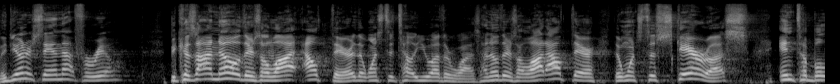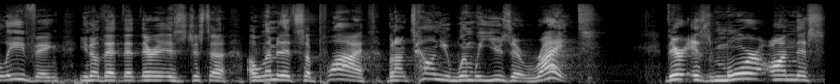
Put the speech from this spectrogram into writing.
Did you understand that for real? Because I know there's a lot out there that wants to tell you otherwise. I know there's a lot out there that wants to scare us into believing, you know, that, that there is just a, a limited supply. But I'm telling you, when we use it right, there is more on this,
